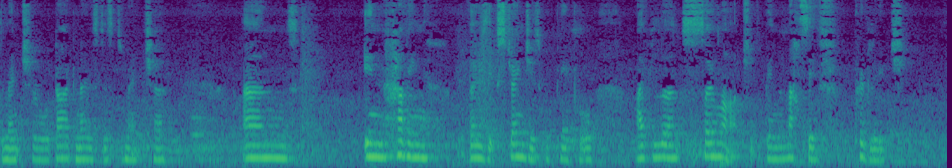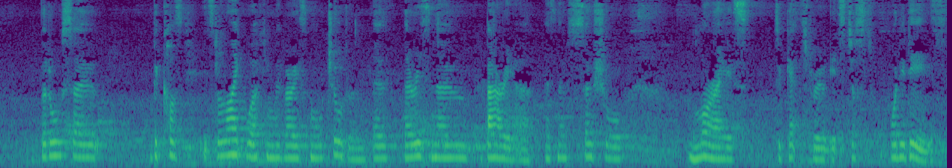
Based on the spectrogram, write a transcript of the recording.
dementia or diagnosed as dementia. And in having those exchanges with people, I've learnt so much. It's been a massive privilege. But also because it's like working with very small children. There, there is no barrier, there's no social mores to get through. It's just what it is.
